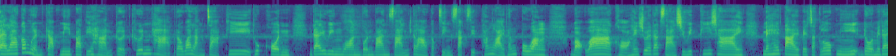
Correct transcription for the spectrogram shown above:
แต่แล้วก็เหมือนกับมีปาฏิหาริย์เกิดขึ้นค่ะ เพราะว่าหลังจากที่ทุกคนได้วิงวอนบนบานสารกล่าวกับสิ่งศักดิ์สิทธิ์ทั้งหลายทั้งปวง บอกว่าขอให้ช่วยรักษาชีวิตพี่ชาย ไม่ให้ตายไปจากโลกนี้โดยไม่ได้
